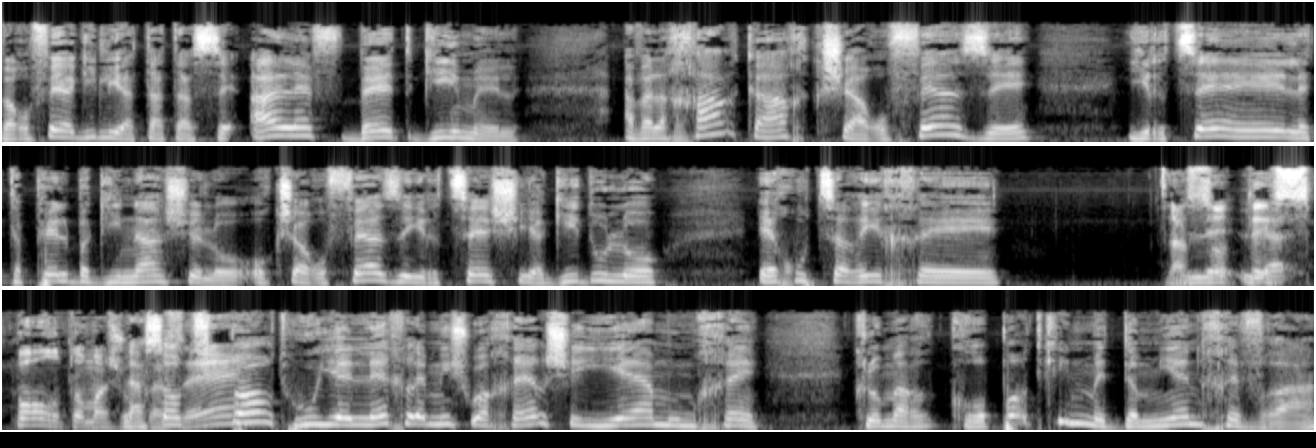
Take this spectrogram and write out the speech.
והרופא יגיד לי, אתה תעשה א', ב', ג', אבל אחר כך, כשהרופא הזה ירצה לטפל בגינה שלו, או כשהרופא הזה ירצה שיגידו לו איך הוא צריך אה, לעשות ל- אה, ל- ספורט או משהו לעשות כזה. ספורט, הוא ילך למישהו אחר שיהיה המומחה. כלומר, קרופוטקין מדמיין חברה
